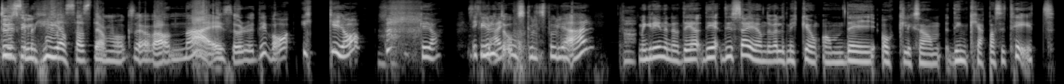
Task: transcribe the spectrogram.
du med sin hesa stämma också. Jag bara, nej, så det var icke jag. Ska jag? Ser du inte oskuldsfull jag är? Men grejen är att det, det, det säger ändå väldigt mycket om, om dig och liksom din kapacitet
